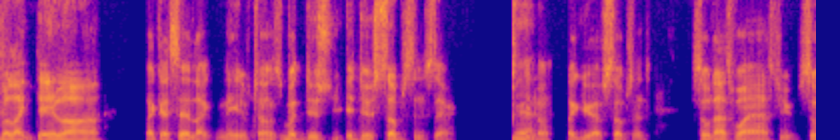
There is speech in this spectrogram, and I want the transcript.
but like De La, like I said, like native tongues, but there's it, there's substance there. yeah. you know like you have substance so that's why i asked you so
